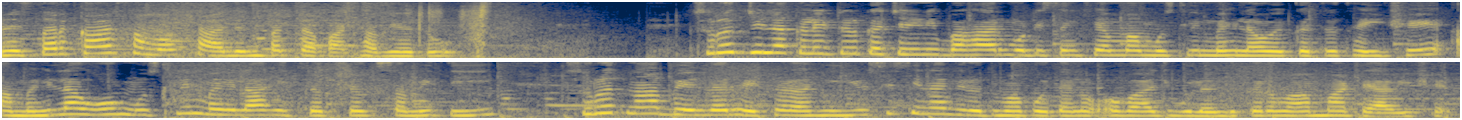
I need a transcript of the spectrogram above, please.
અને સરકાર સમક્ષ આવેદનપત્ર પાઠવ્યું હતું. સુરત જિલ્લા કલેક્ટર કચેરીની બહાર મોટી સંખ્યામાં મુસ્લિમ મહિલાઓ એકત્ર થઈ છે. આ મહિલાઓ મુસ્લિમ મહિલા હિતરક્ષક સમિતિ, સુરતના બેનર હેઠળ અહીં યુસીસીના વિરોધમાં પોતાનો અવાજ બુલંદ કરવા માટે આવી છે.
